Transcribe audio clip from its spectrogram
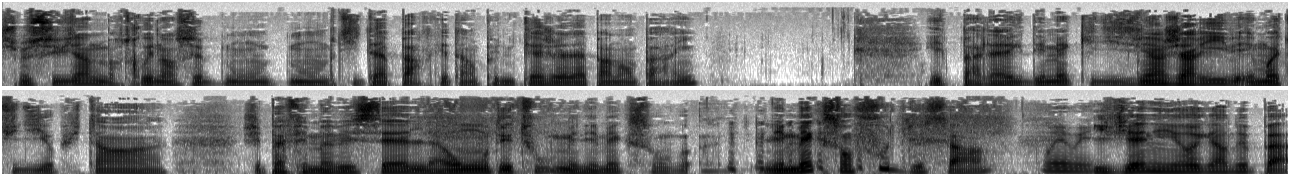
Je me souviens de me retrouver dans ce, mon, mon petit appart qui était un peu une cage à lapin dans Paris. Et de parler avec des mecs qui disent viens j'arrive et moi tu dis oh putain j'ai pas fait ma vaisselle la honte et tout mais les mecs sont les mecs s'en foutent de ça hein. Oui, oui. ils viennent et ils regardent pas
